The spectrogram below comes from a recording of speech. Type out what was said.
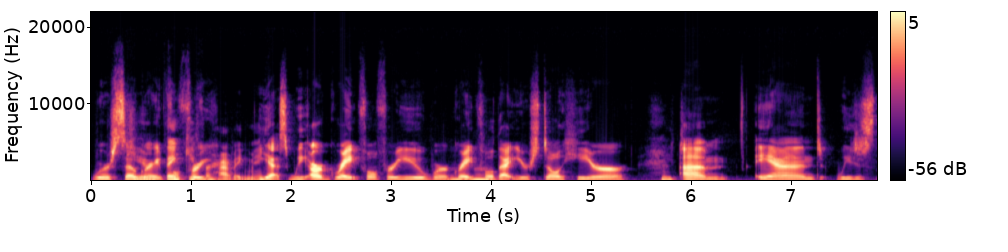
We're so Thank you. grateful Thank you for for you- having me. Yes, we are grateful for you. We're grateful that you're still here. Um, and we just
